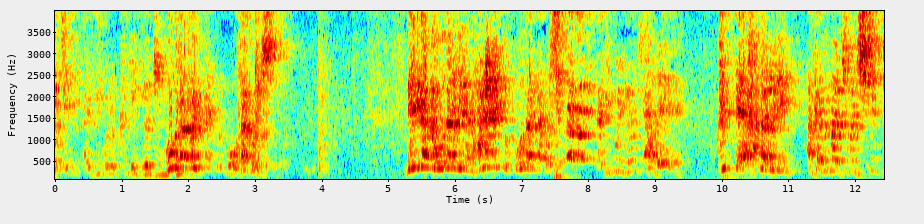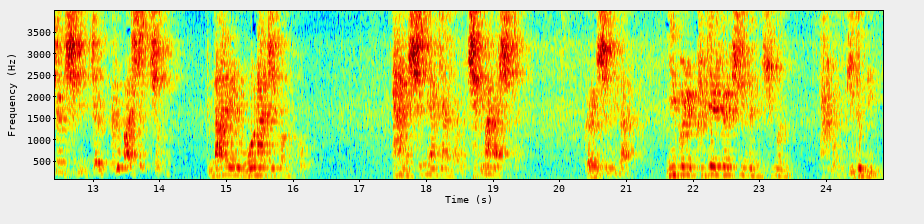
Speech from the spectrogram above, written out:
문제니까 입을 크게 열지 못하고 있다. 이걸 못하고 있어. 내가 못한 일은 하나님도 못한다고 생각하니까 입을 열지 안 해. 그때 하나님이 아까도 말했지만 11절 12절 그 말씀처럼 나를 원하지도 않고 나를 신뢰하지 않다고 책망하시다. 그렇습니다. 입을 크게 열 수 있는 힘은 바로 믿음입니다.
